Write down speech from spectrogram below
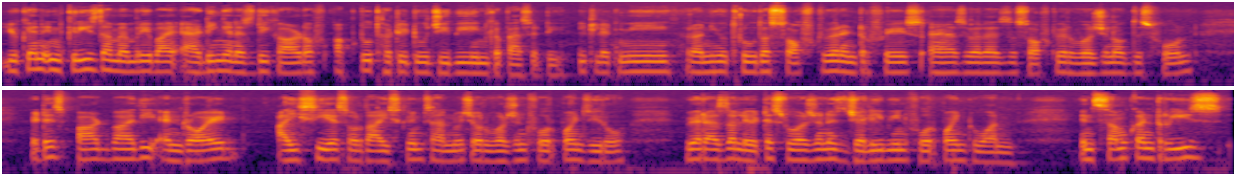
you can increase the memory by adding an SD card of up to 32 GB in capacity. Let me run you through the software interface as well as the software version of this phone. It is powered by the Android ICS or the ice cream sandwich or version 4.0 whereas the latest version is Jelly Bean 4.1 in some countries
